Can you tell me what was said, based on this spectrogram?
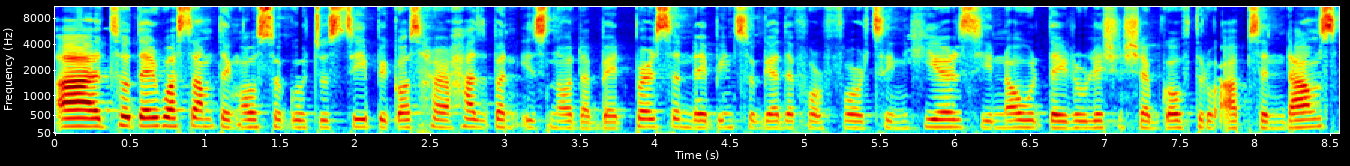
Uh, so that was something also good to see because her husband is not a bad person. They've been together for 14 years. You know, their relationship go through ups and downs.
